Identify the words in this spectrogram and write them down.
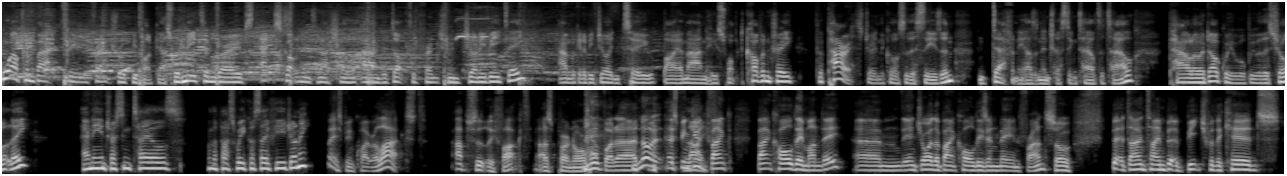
Welcome back to French Rugby Podcast with me, Tim Groves, ex Scotland international and adopted Frenchman Johnny Beattie. And we're going to be joined too by a man who swapped Coventry for Paris during the course of this season and definitely has an interesting tale to tell. Paolo Odogwu will be with us shortly. Any interesting tales from the past week or so for you, Johnny? Well, it's been quite relaxed. Absolutely fucked as per normal, but uh, no, it's been good. Bank bank holiday Monday. Um, they enjoy the bank holidays in May in France, so bit of downtime, bit of beach with the kids.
